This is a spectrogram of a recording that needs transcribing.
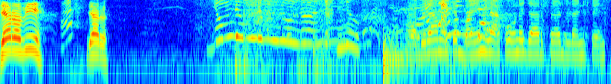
జారు అభి జారు అభిరామ్ అయితే భయం లేకుండా జారుతున్నాడు చూడండి ఫ్రెండ్స్.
